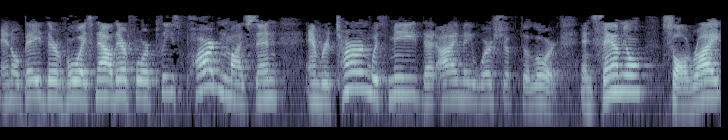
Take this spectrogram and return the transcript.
and obeyed their voice. Now, therefore, please pardon my sin and return with me that I may worship the Lord. And Samuel saw right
